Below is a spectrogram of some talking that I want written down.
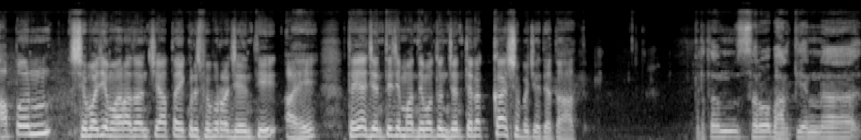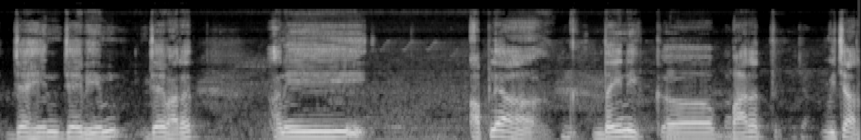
आपण शिवाजी महाराजांची आता एकोणीस फेब्रुवारी जयंती आहे. तर या जयंतीच्या माध्यमातून जनतेला काय शुभेच्छा देत आहात? प्रथम सर्व भारतीयांना जय हिंद जय भीम जय भारत. आणि आपल्या दैनिक भारत विचार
